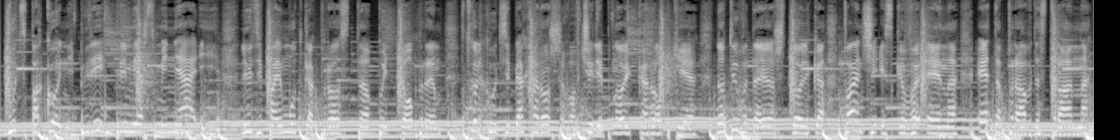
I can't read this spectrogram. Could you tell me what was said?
будь спокойней, бери пример с меня И люди поймут, как просто быть добрым. Сколько у тебя хорошего в черепной коробке Но ты выдаешь только панчи из КВНа. Это правда странно,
